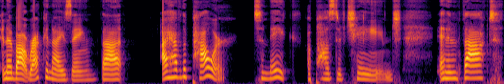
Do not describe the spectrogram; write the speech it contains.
and about recognizing that I have the power to make a positive change. And in fact,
